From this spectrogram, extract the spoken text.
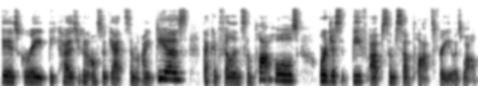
is great because you can also get some ideas that could fill in some plot holes or just beef up some subplots for you as well.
